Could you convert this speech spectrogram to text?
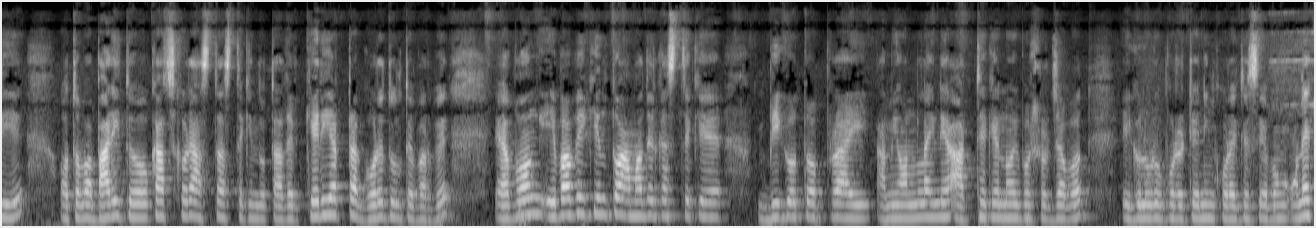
দিয়ে অথবা বাড়িতেও কাজ করে আস্তে আস্তে কিন্তু তাদের কেরিয়ারটা গড়ে তুলতে পারবে। এবং এভাবেই কিন্তু আমাদের কাছ থেকে বিগত প্রায়, আমি অনলাইনে আট থেকে নয় বছর যাবৎ এগুলোর উপরে ট্রেনিং করাইতেছি এবং অনেক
